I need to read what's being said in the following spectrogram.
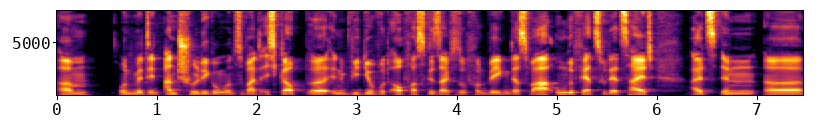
Ähm, und mit den Anschuldigungen und so weiter. Ich glaube, äh, in dem Video wurde auch was gesagt, so von wegen, das war ungefähr zu der Zeit, als in, äh,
